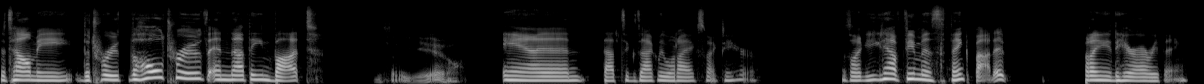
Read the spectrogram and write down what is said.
to tell me the truth, the whole truth, and nothing but. listen to you. And that's exactly what I expect to hear. It's like, you can have a few minutes to think about it, but I need to hear everything.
